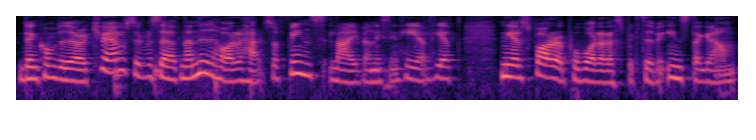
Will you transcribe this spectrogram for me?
Den kommer vi göra ikväll. Så det vill säga att när ni har det här så finns liven i sin helhet nersparad på våra respektive Instagram.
